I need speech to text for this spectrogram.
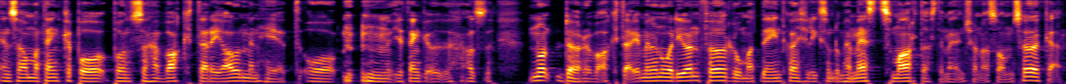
en sån, om man tänker på, på så här vakter i allmänhet och jag tänker, alltså, nå- dörrvakter. Jag menar, nog är det ju en fördom att det är inte kanske liksom de här mest smartaste människorna som söker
